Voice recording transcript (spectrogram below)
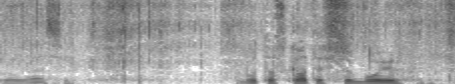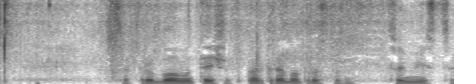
Колеса. Бо таскати з собою це проблематично. Тепер треба просто це місце.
